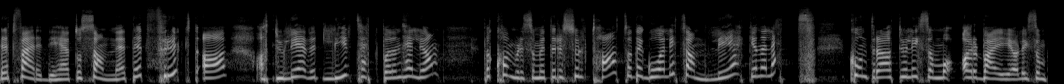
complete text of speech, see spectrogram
rettferdighet og sannhet. Det er et frukt av at du lever et liv tett på Den hellige ånd. Da kommer det som et resultat. Og det går litt sånn lekende lett. Kontra at du liksom må arbeide og liksom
